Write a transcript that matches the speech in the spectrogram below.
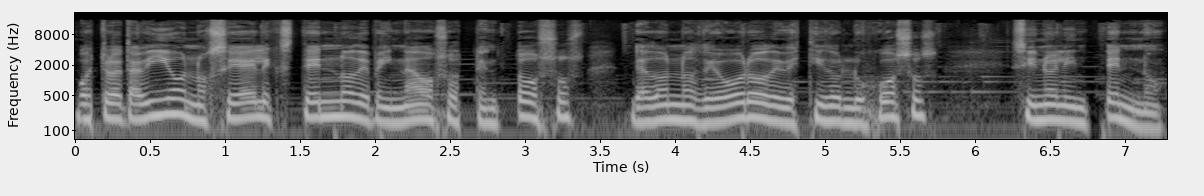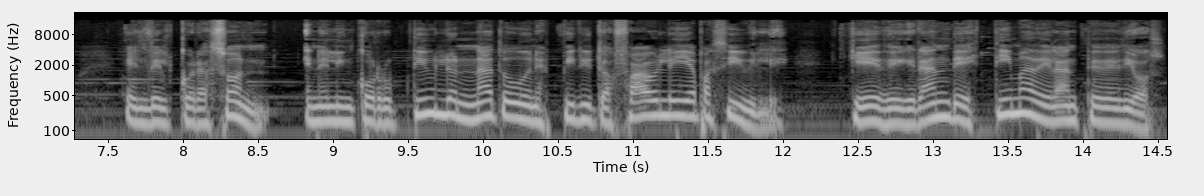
Vuestro atavío no sea el externo de peinados ostentosos, de adornos de oro o de vestidos lujosos, sino el interno, el del corazón, en el incorruptible nato de un espíritu afable y apacible, que es de grande estima delante de Dios.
